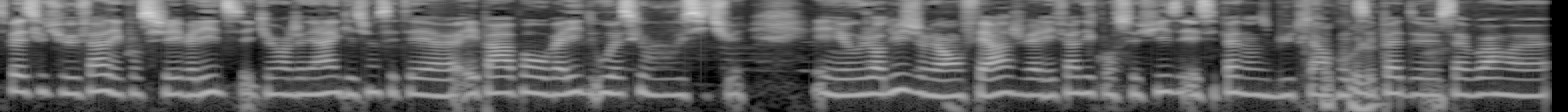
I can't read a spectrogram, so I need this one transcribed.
c'est pas ce que tu veux faire des courses chez les valides. C'est qu'en général la question c'était euh, et par rapport aux valides où est-ce que vous vous situez? Et aujourd'hui je vais en faire je vais aller faire des courses FIS et c'est pas dans ce but là en fait. c'est pas de savoir euh,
